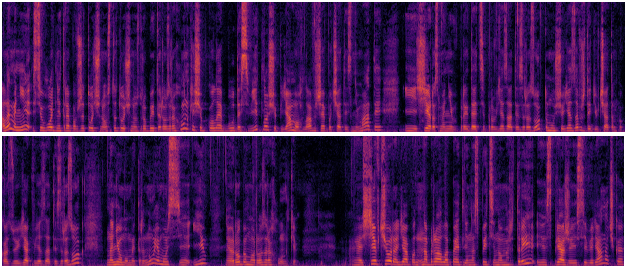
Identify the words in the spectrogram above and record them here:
Але мені сьогодні треба вже точно остаточно зробити розрахунки, щоб коли буде світло, щоб я могла вже почати знімати. І ще раз мені прийдеться пров'язати зразок, тому що я завжди дівчатам показую, як в'язати зразок. На ньому ми тренуємось і е, робимо розрахунки. Е, Ще вчора я набрала петлі на спиці номер 3 з пряжею сіверяночка.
